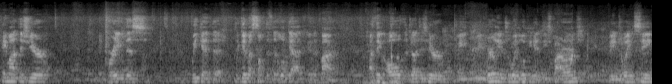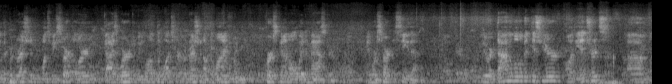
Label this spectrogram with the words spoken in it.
came out this year and braved this weekend to, to give us something to look at and admire. I think all of the judges here, we, we really enjoy looking at these firearms. We enjoy seeing the progression once we start to learn guys' work, and we love to watch their progression up the line from first gun all the way to master. And we're starting to see that. We were down a little bit this year on the entrance. Um,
